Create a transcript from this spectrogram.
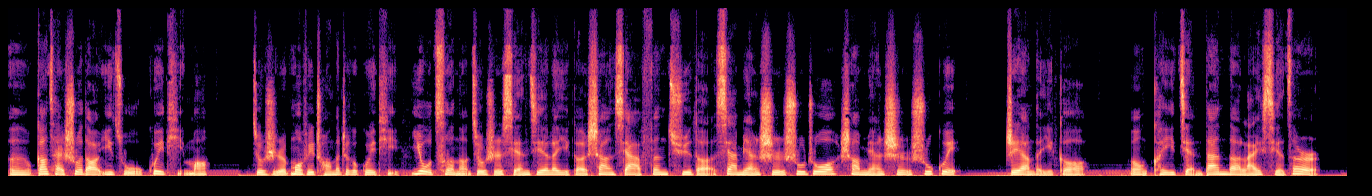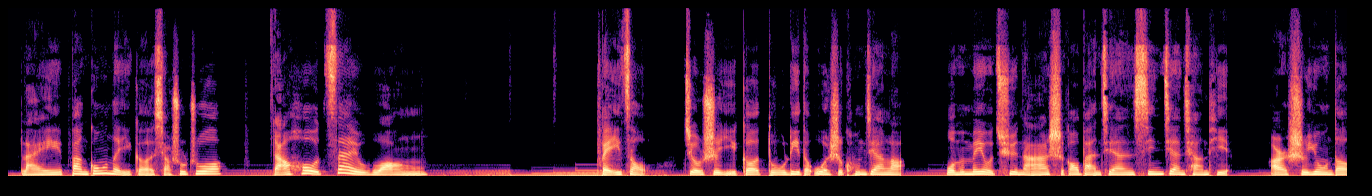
嗯，刚才说到一组柜体嘛，就是墨菲床的这个柜体，右侧呢就是衔接了一个上下分区的，下面是书桌，上面是书柜，这样的一个，嗯，可以简单的来写字儿、来办公的一个小书桌。然后再往北走，就是一个独立的卧室空间了。我们没有去拿石膏板建新建墙体，而是用的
